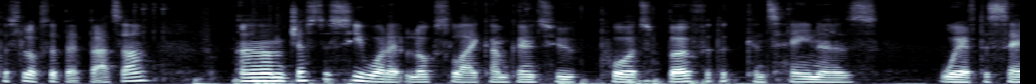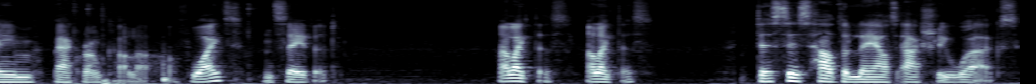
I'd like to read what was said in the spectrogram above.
this looks a bit better. Um, just to see what it looks like, I'm going to put both of the containers with the same background color of white and save it. I like this. I like this. This is how the layout actually works.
